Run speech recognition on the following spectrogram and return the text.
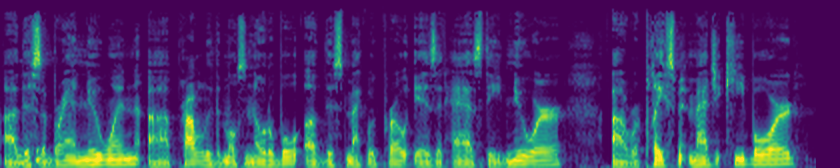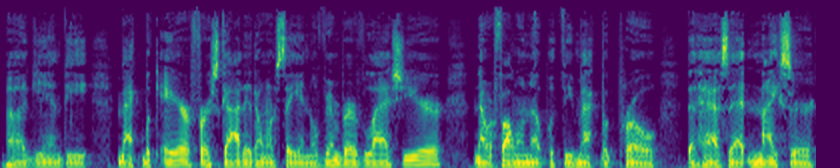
Uh, this is a brand new one. Uh, probably the most notable of this MacBook Pro is it has the newer uh, replacement Magic Keyboard. Uh, again, the MacBook Air first got it, I want to say in November of last year. Now we're following up with the MacBook Pro that has that nicer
